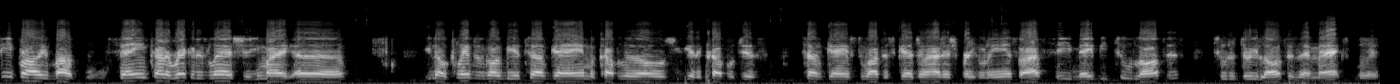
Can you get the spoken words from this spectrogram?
see probably about the same kind of record as last year. You might, uh, you know, Clemson's going to be a tough game. A couple of those, you get a couple just tough games throughout the schedule, how they're sprinkled in. So I see maybe two losses, two to three losses at max, but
